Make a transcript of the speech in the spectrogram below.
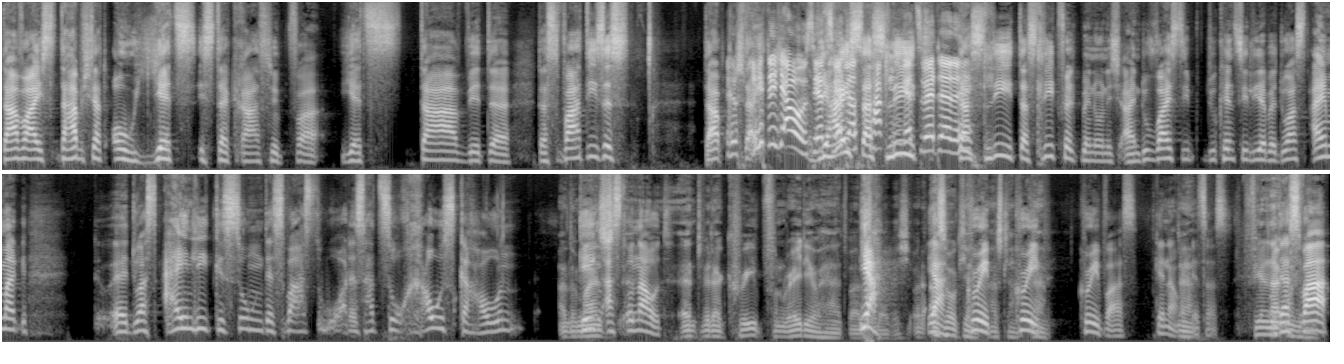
Da war ich, da habe ich gedacht, oh, jetzt ist der Grashüpfer, jetzt, da wird er, das war dieses, da, Er da, spricht dich aus. Jetzt wie wird heißt das, das. Lied? Jetzt wird er Das Lied, das Lied fällt mir nur nicht ein. Du weißt, die, du kennst die Lieder, aber du hast einmal, äh, du hast ein Lied gesungen, das warst, boah, das hat so rausgehauen Also gegen meinst, Astronaut. entweder Creep von Radiohead war Ja. das, glaube ich. Oder, Ja, Achso, okay, Creep. Creep, Ja. Creep war's. Genau, Ja. jetzt hast. Vielen Und Dank. das mein war,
